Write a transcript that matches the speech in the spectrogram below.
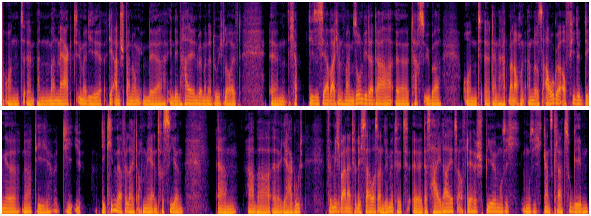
und äh, man, man merkt immer die, die Anspannung in, der, in den Hallen, wenn man da durchläuft. Ähm, ich habe dieses Jahr war ich mit meinem Sohn wieder da, äh, tagsüber. Und äh, dann hat man auch ein anderes Auge auf viele Dinge, ne, die, die, die Kinder vielleicht auch mehr interessieren. Ähm, aber äh, ja, gut. Für mich war natürlich Star Wars Unlimited äh, das Highlight auf der Spiel, muss ich, muss ich ganz klar zugeben.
